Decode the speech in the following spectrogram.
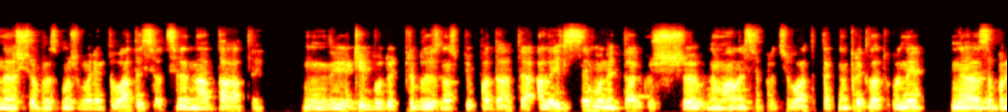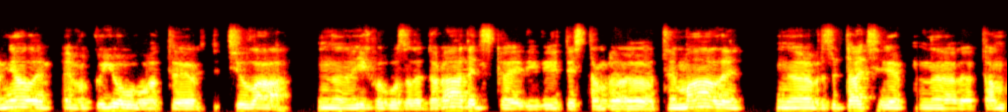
на що ми зможемо орієнтуватися, це на дати, які будуть приблизно співпадати. Але із цим вони також е, намагалися працювати. Так, наприклад, вони е, забороняли евакуювати тіла, їх вивозили до Радинська, і десь там тримали. В результаті там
